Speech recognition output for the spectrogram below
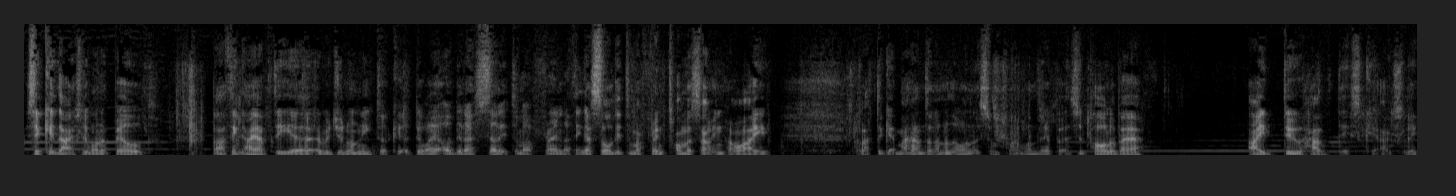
It's a kit that I actually want to build. But I think I have the uh, original Nitto kit. Do I? Or did I sell it to my friend? I think I sold it to my friend Thomas out in Hawaii. I'll have to get my hands on another one at some point one day. But it's a polar bear. I do have this kit actually.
